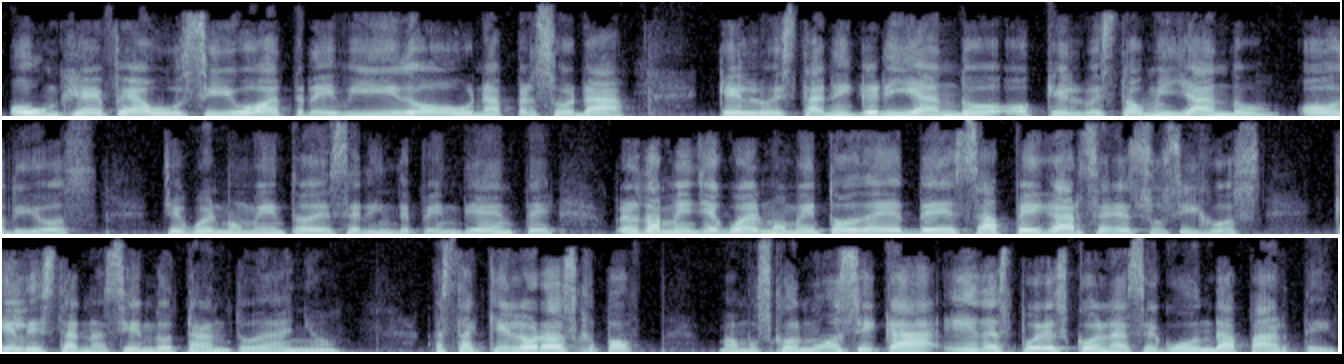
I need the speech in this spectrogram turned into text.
o un jefe abusivo, atrevido, o una persona que lo está negriando o que lo está humillando, oh Dios, llegó el momento de ser independiente, pero también llegó el momento de desapegarse de sus hijos que le están haciendo tanto daño. Hasta aquí el horóscopo. Vamos con música y después con la segunda parte.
